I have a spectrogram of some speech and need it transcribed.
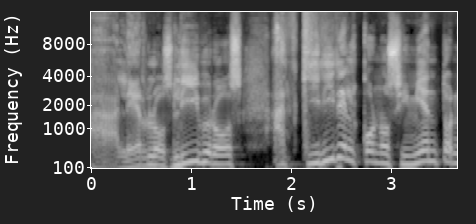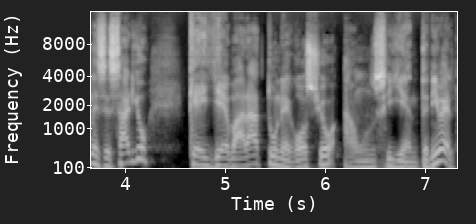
a leer los libros, a adquirir el conocimiento necesario que llevará tu negocio a un siguiente nivel.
